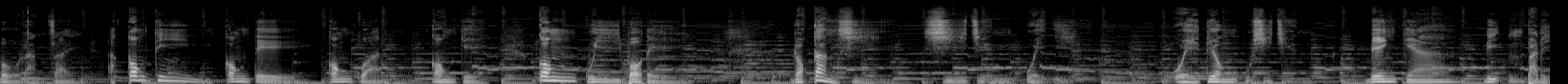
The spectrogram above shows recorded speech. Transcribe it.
无人知。啊，讲天讲地讲官讲家讲规宝地，鹿港是诗情画意，画中有诗情。免惊，你毋捌哩。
